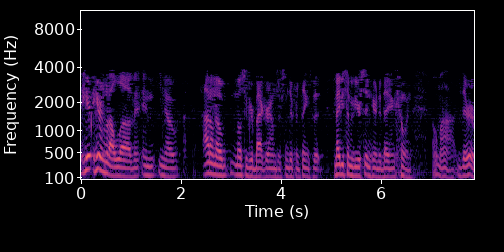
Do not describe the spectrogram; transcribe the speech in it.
here, here's what I love, and, and you know, I don't know most of your backgrounds or some different things, but maybe some of you are sitting here today and going, "Oh my, there are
